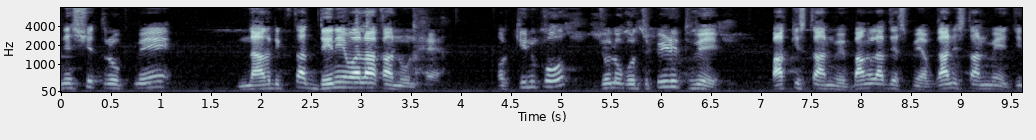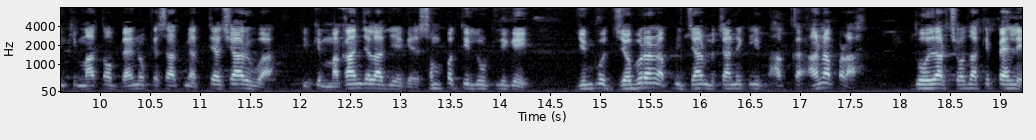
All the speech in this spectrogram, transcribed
निश्चित रूप में नागरिकता देने वाला कानून है। और किनको जो लोग उत्पीड़ित हुए पाकिस्तान में, बांग्लादेश में, अफ़गानिस्तान में, जिनकी माताओं, बहनों के साथ में अत्याचार हुआ, जिनके मकान जला दिए गए, संपत्ति लूट ली गई, जिनको जबरन अपनी जान बचाने के लिए भाग कर आना पड़ा 2014 के पहले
